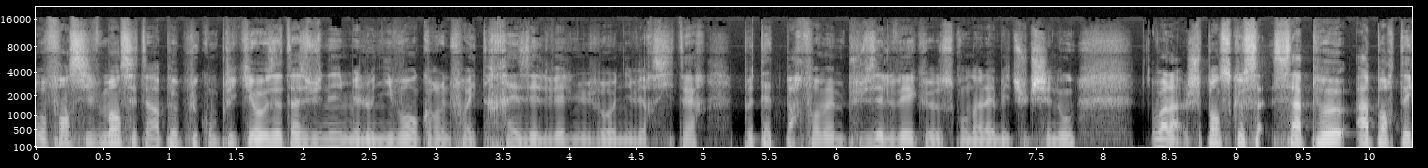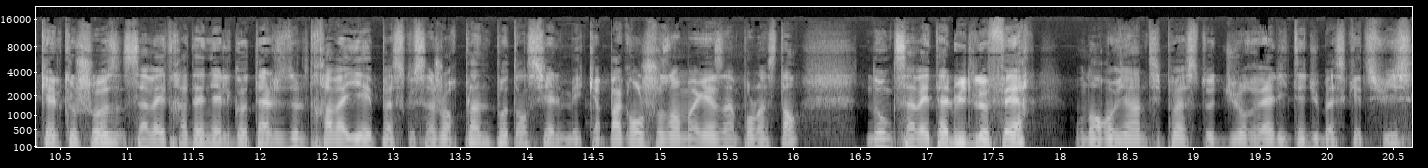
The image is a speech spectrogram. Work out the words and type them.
Offensivement, c'était un peu plus compliqué aux États-Unis, mais le niveau, encore une fois, est très élevé, le niveau universitaire. Peut-être parfois même plus élevé que ce qu'on a l'habitude chez nous. Voilà, je pense que ça, peut apporter quelque chose. Ça va être à Daniel Gothals de le travailler parce que c'est un joueur plein de potentiel, mais qui n'a pas grand-chose en magasin pour l'instant. Donc ça va être à lui de le faire. On en revient un petit peu à cette dure réalité du basket suisse,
